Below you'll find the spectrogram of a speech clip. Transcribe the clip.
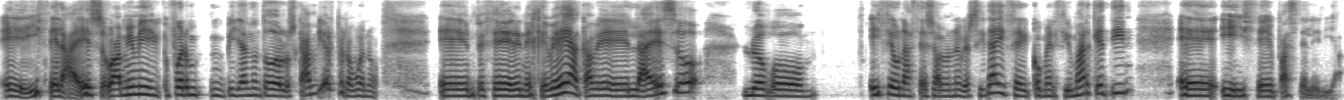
hice la ESO, a mí me fueron pillando todos los cambios, pero bueno, empecé en EGB, acabé la ESO, luego hice un acceso a la universidad, hice comercio y marketing y hice pastelería.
